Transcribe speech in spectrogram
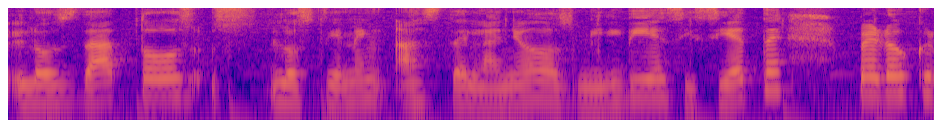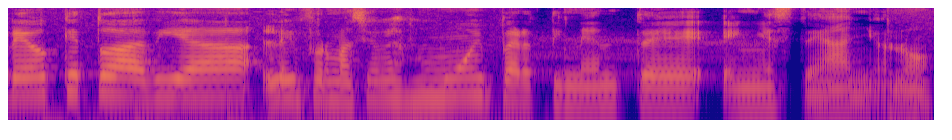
los datos los tienen hasta el año 2017, pero creo que todavía la información es muy pertinente en este año, ¿no?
